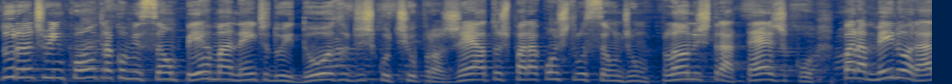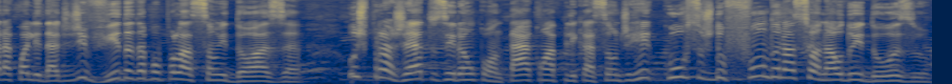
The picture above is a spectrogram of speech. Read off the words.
Durante o encontro, a Comissão Permanente do Idoso discutiu projetos para a construção de um plano estratégico para melhorar a qualidade de vida da população idosa. Os projetos irão contar com a aplicação de recursos do Fundo Nacional do Idoso.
